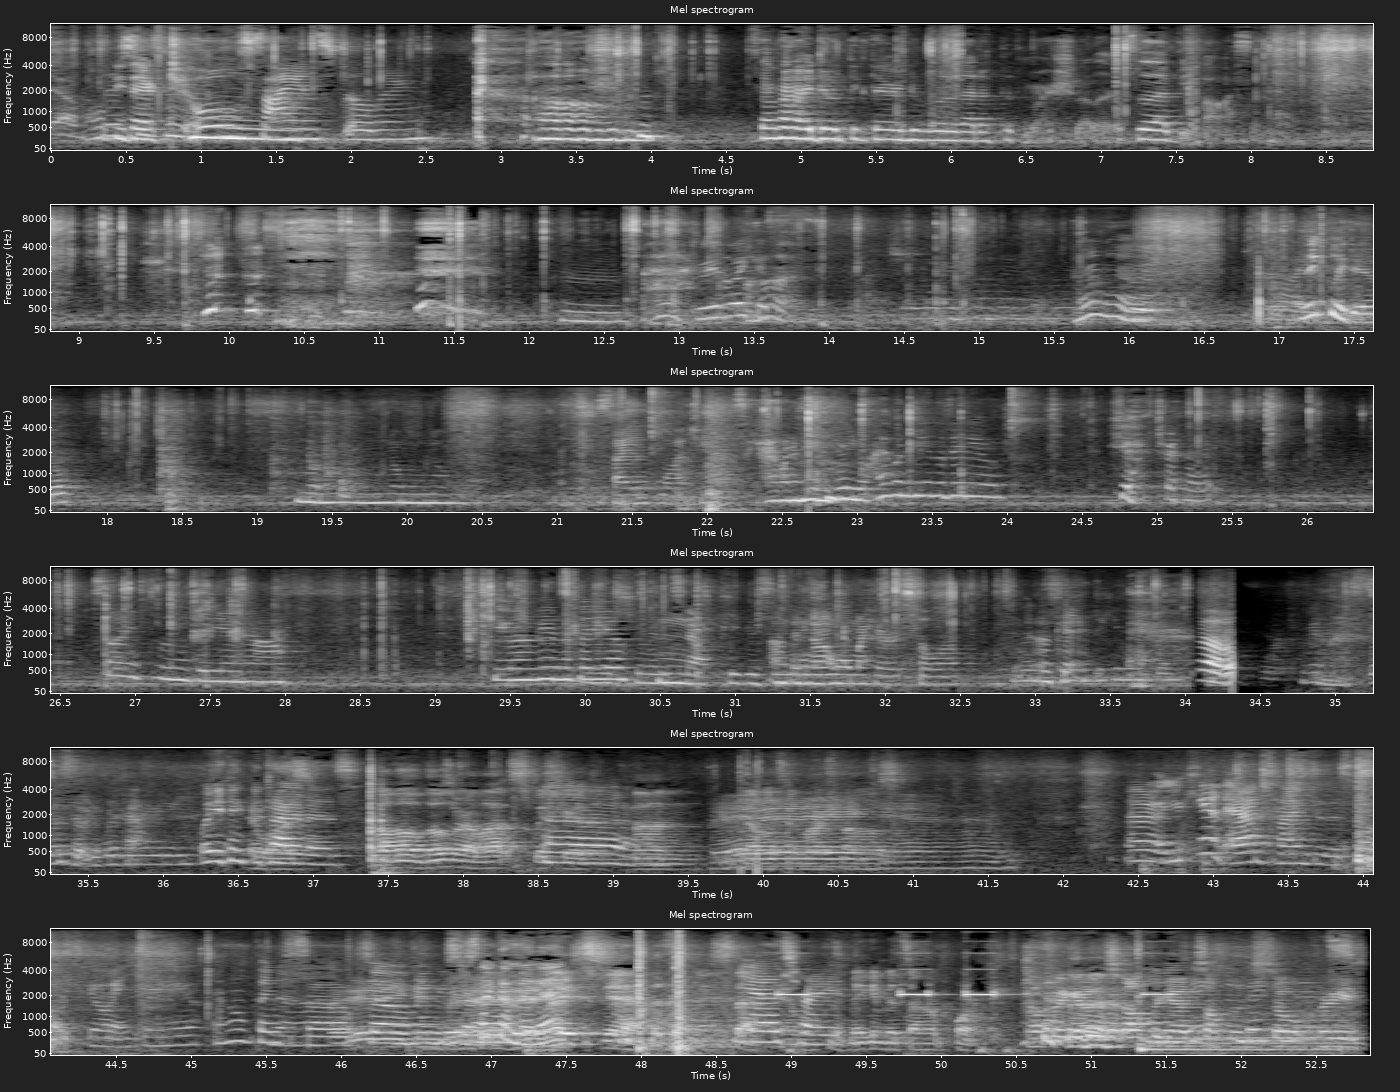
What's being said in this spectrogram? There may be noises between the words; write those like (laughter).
Yeah, I'll This be there is the too. old science building. (laughs) Um, somehow I don't think they're going to blow that up with marshmallows, so that'd be awesome. (laughs) hmm. Ah, Do we have like a spatula or something? I don't know. I think we do. Nom, nom, nom, nom. Science watching. It's like, I want to be in the video. I want to be in the video. (laughs) Yeah, try that. Sorry, I'm in the video now. Do you want to be in the video? No. Okay, not while my hair is still up. Okay. Oh. What do you think the It time was. is? Although those are a lot squishier Uh, than non-gelatin marshmallows. I don't know. You can't add time to this while it's going, can you? I don't think so. So maybe Just start. like a minute. Yeah, that's the next step. Yeah, that's you know, right. 'cause bits aren't pork. I'll figure this. I'll figure out something so crazy.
